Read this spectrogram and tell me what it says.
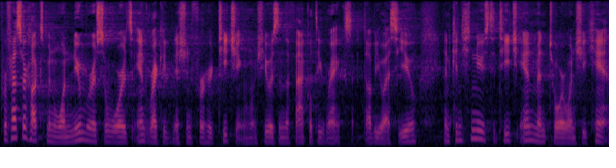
Professor Huxman won numerous awards and recognition for her teaching when she was in the faculty ranks at WSU and continues to teach and mentor when she can.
